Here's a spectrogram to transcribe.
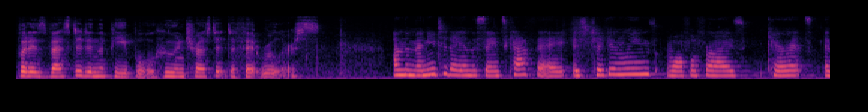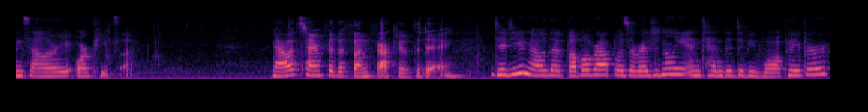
but is vested in the people who entrust it to fit rulers. On the menu today in the Saints Cafe is chicken wings, waffle fries, carrots, and celery or pizza. Now it's time for the fun fact of the day. Did you know that bubble wrap was originally intended to be wallpaper?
